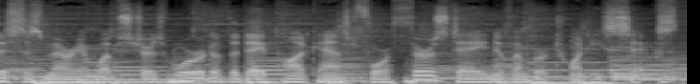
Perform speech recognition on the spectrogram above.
This is Merriam Webster's Word of the Day podcast for Thursday, November 26th.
